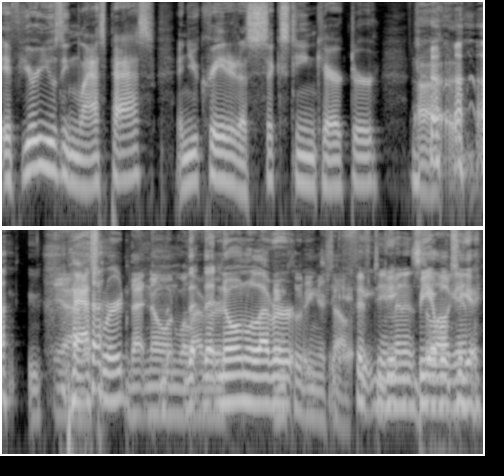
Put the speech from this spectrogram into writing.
if you're using LastPass and you created a 16 character uh, password That no one will that, that no one will ever, including yourself. 15 get- minutes be to able log to in. get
